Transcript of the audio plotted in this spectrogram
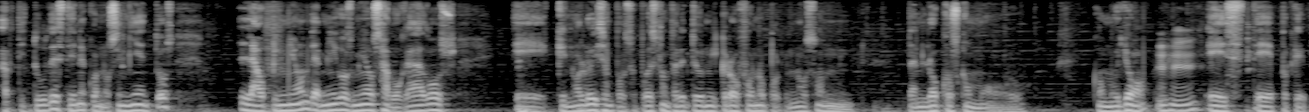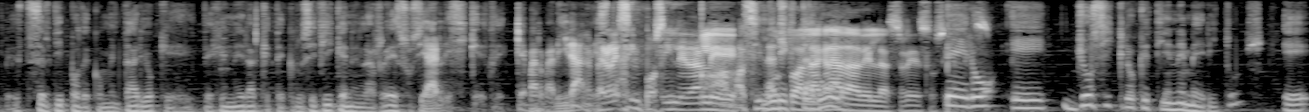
aptitudes, tiene conocimientos. La opinión de amigos míos abogados, eh, que no lo dicen por supuesto en frente de un micrófono porque no son tan locos como como yo, este, porque este es el tipo de comentario que te genera que te crucifiquen en las redes sociales y que qué barbaridad. Pero es imposible darle gusto a la grada de las redes sociales. Pero eh, yo sí creo que tiene méritos. Eh,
